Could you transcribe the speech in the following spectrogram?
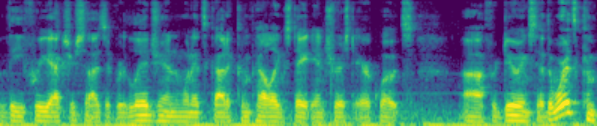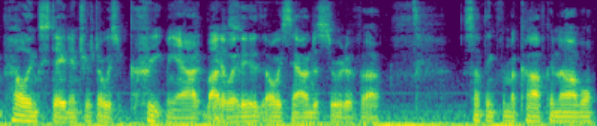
the free exercise of religion when it's got a compelling state interest, air quotes, uh, for doing so. The words compelling state interest always creep me out, by the way. They always sound as sort of uh, something from a Kafka novel.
